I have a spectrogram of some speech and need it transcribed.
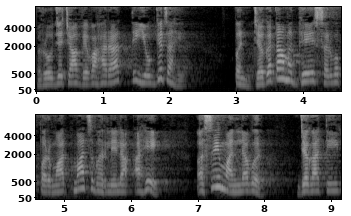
रोजच्या व्यवहारात ते योग्यच आहे. पण जगतामध्ये सर्व परमात्माच भरलेला आहे असे मानल्यावर जगातील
